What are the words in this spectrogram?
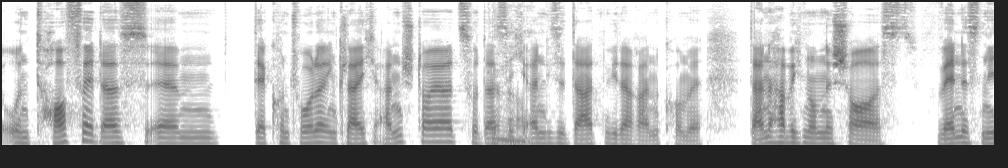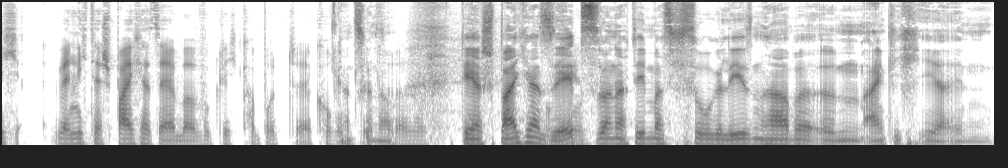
und hoffe, dass ähm, der Controller ihn gleich ansteuert, sodass genau. ich an diese Daten wieder rankomme. Dann habe ich noch eine Chance, wenn es nicht, wenn nicht der Speicher selber wirklich kaputt äh, korrupt Ganz genau. ist. So. Der Speicher okay. selbst soll nach dem, was ich so gelesen habe, ähm, eigentlich eher in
